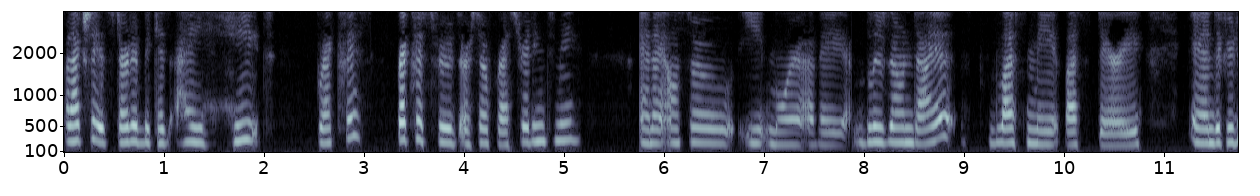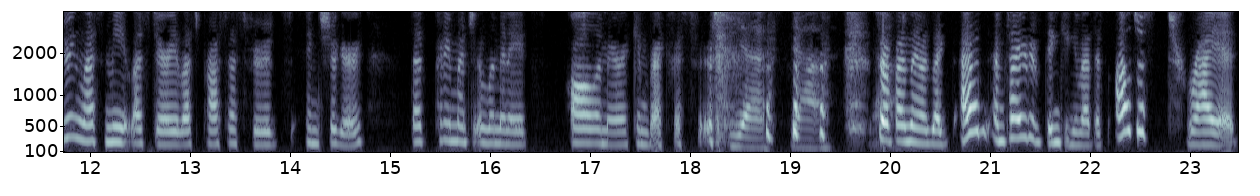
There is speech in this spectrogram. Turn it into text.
but actually it started because I hate breakfast. Breakfast foods are so frustrating to me. And I also eat more of a blue zone diet, less meat, less dairy. And if you're doing less meat, less dairy, less processed foods, and sugar, that pretty much eliminates all American breakfast food. Yes, yeah. so finally I was like, I'm, I'm tired of thinking about this. I'll just try it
